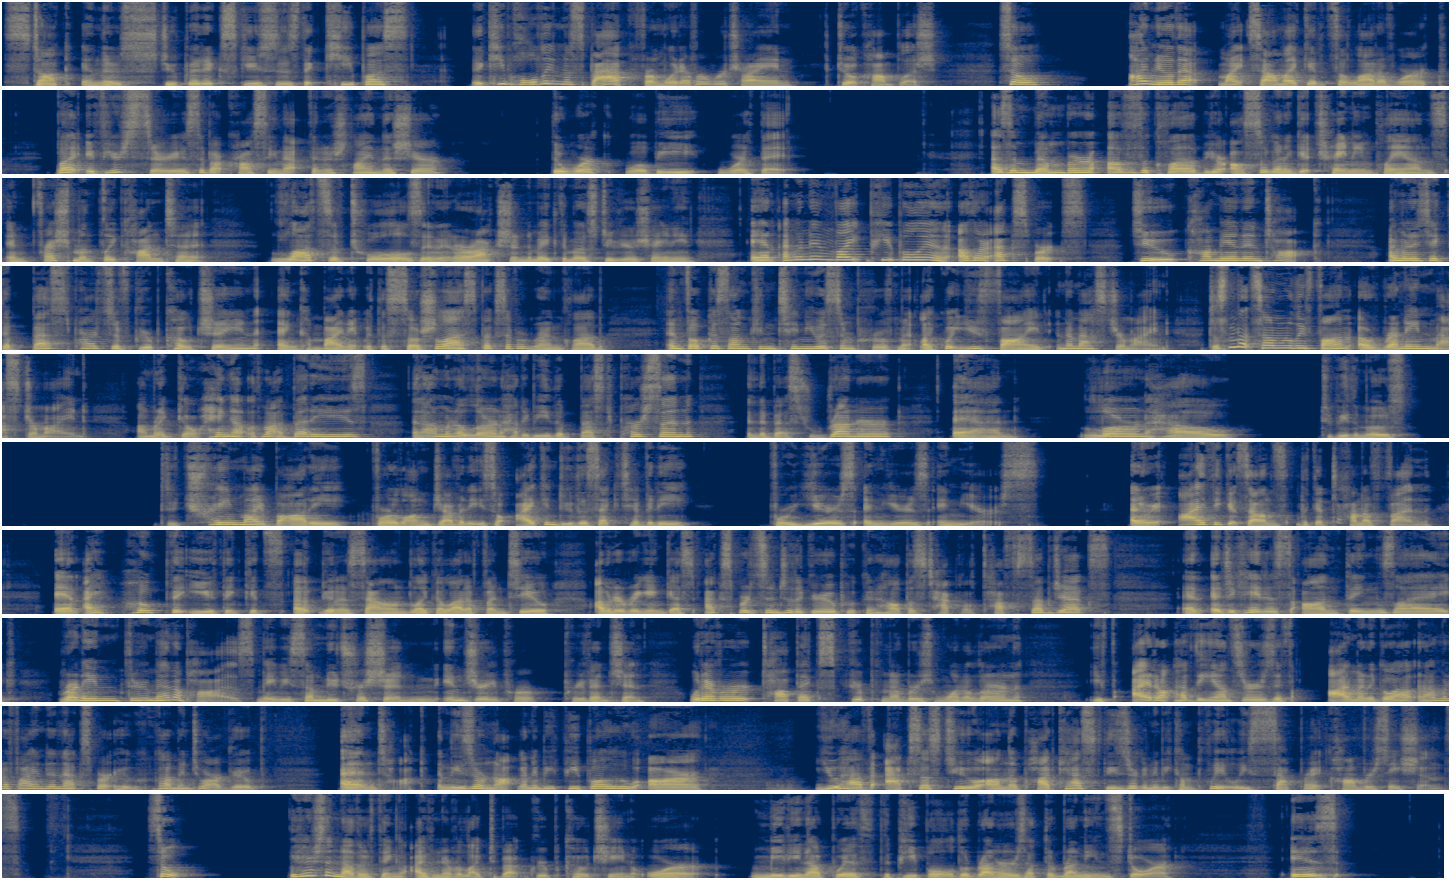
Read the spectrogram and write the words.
stuck in those stupid excuses that keep us that keep holding us back from whatever we're trying to accomplish. So I know that might sound like it's a lot of work, but if you're serious about crossing that finish line this year, the work will be worth it. As a member of the club, you're also going to get training plans and fresh monthly content lots of tools and interaction to make the most of your training. And I'm going to invite people in, other experts to come in and talk. I'm going to take the best parts of group coaching and combine it with the social aspects of a run club and focus on continuous improvement, like what you'd find in a mastermind. Doesn't that sound really fun? A running mastermind. I'm going to go hang out with my buddies and I'm going to learn how to be the best person and the best runner and learn how to be the most, to train my body for longevity so I can do this activity for years and years and years. Anyway, I think it sounds like a ton of fun. And I hope that you think it's uh, going to sound like a lot of fun too. I'm going to bring in guest experts into the group who can help us tackle tough subjects and educate us on things like running through menopause, maybe some nutrition, injury pre- prevention, whatever topics group members want to learn. If I don't have the answers, if I'm going to go out and I'm going to find an expert who can come into our group and talk. And these are not going to be people who are you have access to on the podcast. These are going to be completely separate conversations. So here's another thing I've never liked about group coaching or meeting up with the people, the runners at the running store. is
